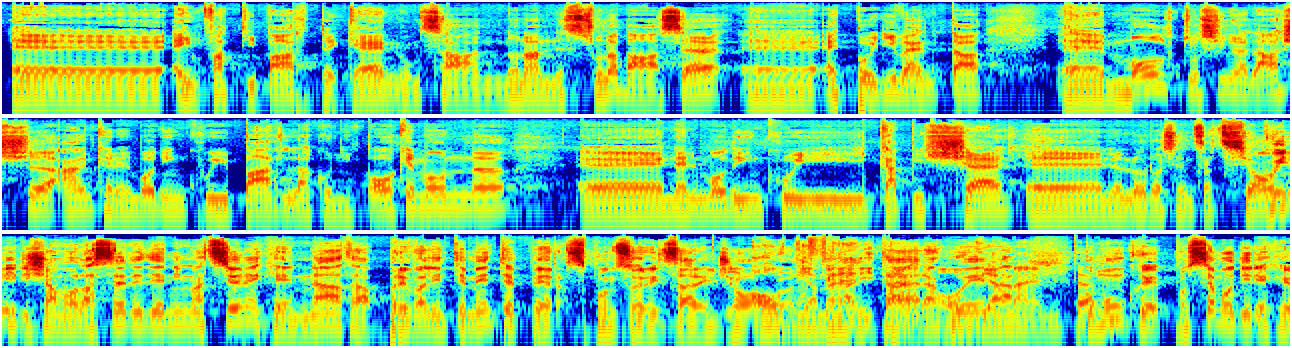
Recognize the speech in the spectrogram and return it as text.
eh, e infatti parte che non sa, non ha nessuna base, eh, e poi diventa eh, molto simile ad Ash anche nel modo in cui parla con i Pokémon, eh, nel modo in cui capisce eh, le loro sensazioni. Quindi diciamo la serie di animazione che è nata prevalentemente per sponsorizzare il gioco. Ovviamente, la finalità era quella. ovviamente. Comunque possiamo dire che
